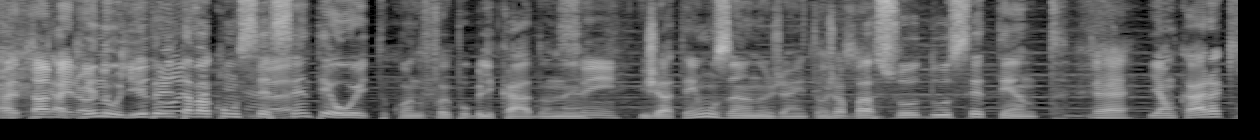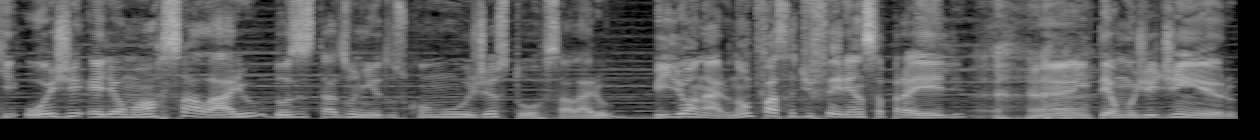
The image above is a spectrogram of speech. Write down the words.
Vai tá Aqui no livro ele tava aqui. com 68 quando foi publicado, né? Sim. E já tem uns anos já, então já Uns anos. passou dos 70. É. E é um cara que hoje ele é o maior salário dos Estados Unidos como gestor, salário bilionário. Não que faça diferença pra ele né, em termos de dinheiro,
